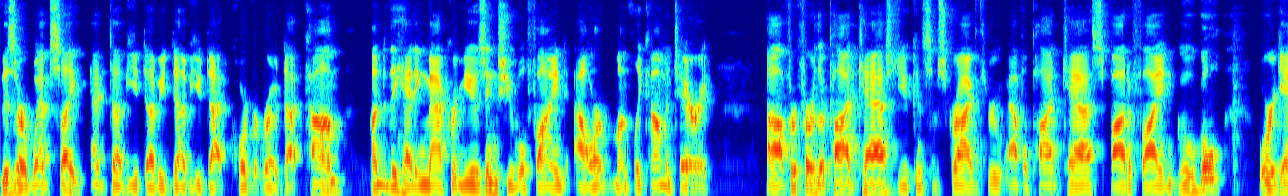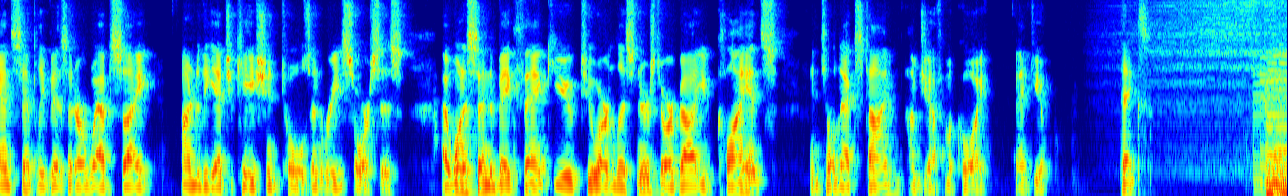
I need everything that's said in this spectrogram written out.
visit our website at www.corbettroad.com. Under the heading Macro Musings, you will find our monthly commentary. Uh, for further podcasts, you can subscribe through Apple Podcasts, Spotify, and Google, or again, simply visit our website under the Education Tools and Resources. I want to send a big thank you to our listeners, to our valued clients. Until next time, I'm Jeff McCoy. Thank you. Thanks.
